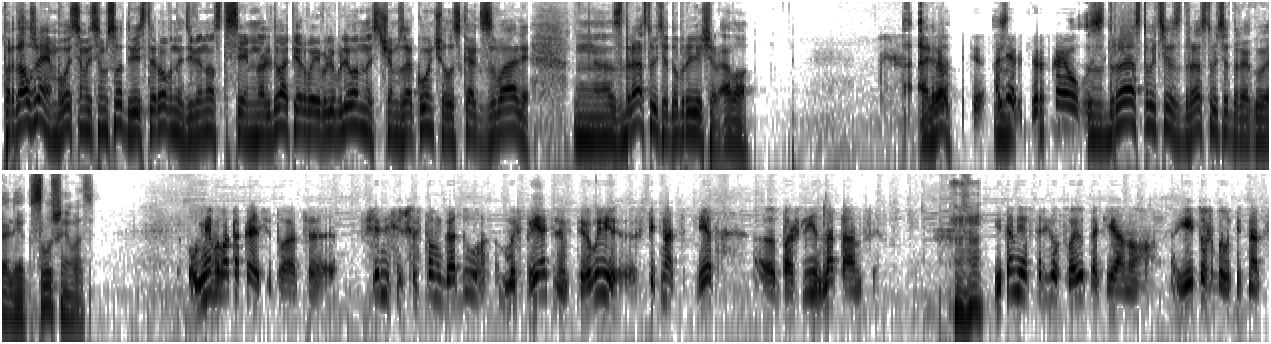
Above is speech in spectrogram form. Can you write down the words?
Продолжаем. 8 800 200 ровно 9702. Первая влюбленность, чем закончилась, как звали. Здравствуйте, добрый вечер. Алло. Алло. Здравствуйте. Олег, Тверская область. Здравствуйте, здравствуйте, дорогой Олег. Слушаем вас. У меня была такая ситуация. В 76 году мы с приятелем впервые в 15 лет э, пошли на танцы. И там я встретил свою Татьяну. Ей тоже было 15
